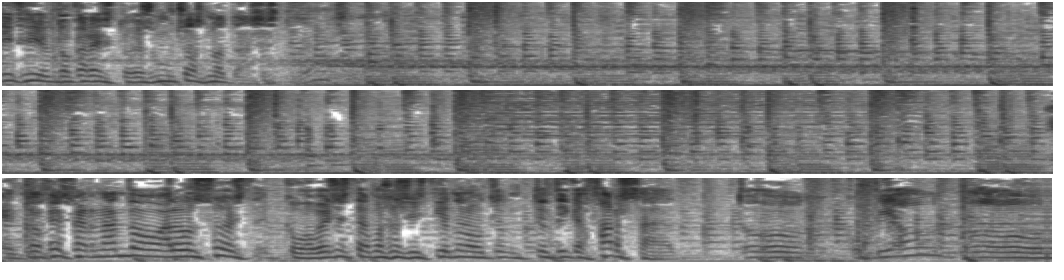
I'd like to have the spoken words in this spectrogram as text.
Es difícil tocar esto, es muchas notas esto. Entonces, Fernando Alonso, este- como ves, estamos asistiendo a una auténtica farsa. Todo copiado, todo...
